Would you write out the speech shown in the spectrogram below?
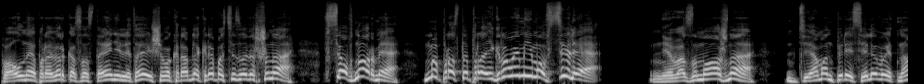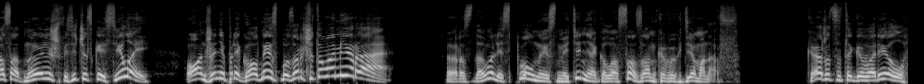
«Полная проверка состояния летающего корабля-крепости завершена! Все в норме! Мы просто проигрываем ему в силе!» «Невозможно! Демон переселивает нас одной лишь физической силой! Он же непригодный из пузырчатого мира!» Раздавались полные смятения голоса замковых демонов. «Кажется, ты говорил,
